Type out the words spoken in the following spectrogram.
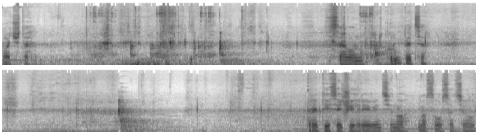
Бачите? Все воно тут крутиться. 3 тисячі гривень ціна насоса цього.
